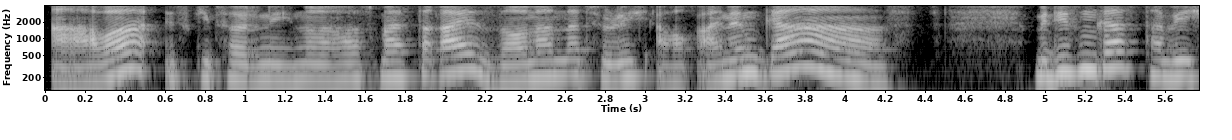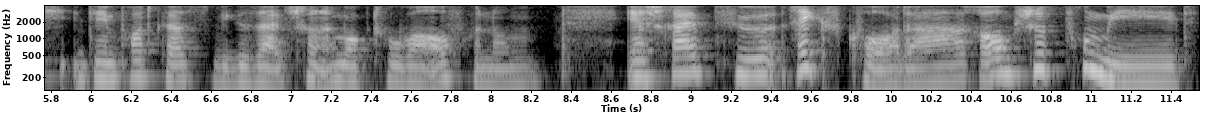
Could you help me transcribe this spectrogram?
Aber es gibt heute nicht nur eine Hausmeisterei, sondern natürlich auch einen Gast. Mit diesem Gast habe ich den Podcast, wie gesagt, schon im Oktober aufgenommen. Er schreibt für Rex Corda, Raumschiff Promet,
